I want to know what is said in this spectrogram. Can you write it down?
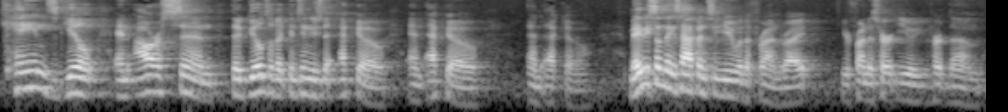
Cain's guilt and our sin, the guilt of it continues to echo and echo and echo. Maybe something's happened to you with a friend, right? Your friend has hurt you, you've hurt them.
